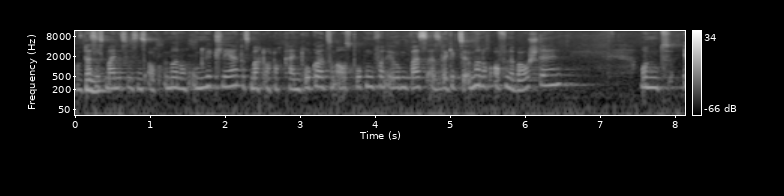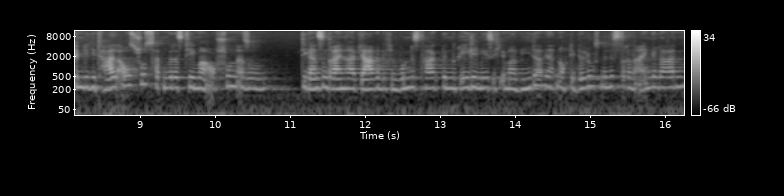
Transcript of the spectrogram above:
Und das mhm. ist meines Wissens auch immer noch ungeklärt. Das macht auch noch keinen Drucker zum Ausdrucken von irgendwas. Also da gibt es ja immer noch offene Baustellen. Und im Digitalausschuss hatten wir das Thema auch schon, also die ganzen dreieinhalb Jahre, die ich im Bundestag bin, regelmäßig immer wieder. Wir hatten auch die Bildungsministerin eingeladen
